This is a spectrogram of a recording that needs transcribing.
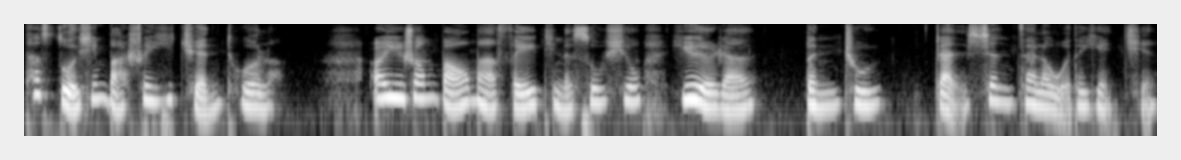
他索性把睡衣全脱了。而一双饱满肥挺的酥胸跃然奔出，展现在了我的眼前。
